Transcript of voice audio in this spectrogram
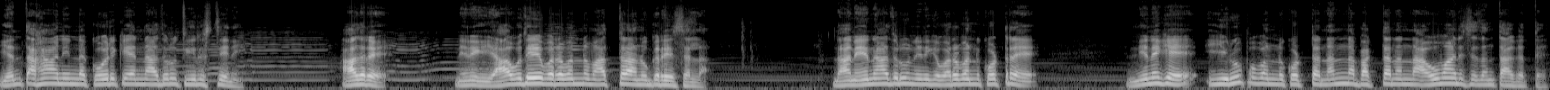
ಎಂತಹ ನಿನ್ನ ಕೋರಿಕೆಯನ್ನಾದರೂ ತೀರಿಸ್ತೇನೆ. ಆದರೆ ನಿನಗೆ ಯಾವುದೇ ವರವನ್ನು ಮಾತ್ರ ಅನುಗ್ರಹಿಸಲ್ಲ. ನಾನೇನಾದರೂ ನಿನಗೆ ವರವನ್ನು ಕೊಟ್ಟರೆ ನಿನಗೆ ಈ ರೂಪವನ್ನು ಕೊಟ್ಟ ನನ್ನ ಭಕ್ತನನ್ನು ಅವಮಾನಿಸಿದಂತಾಗತ್ತೆ.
